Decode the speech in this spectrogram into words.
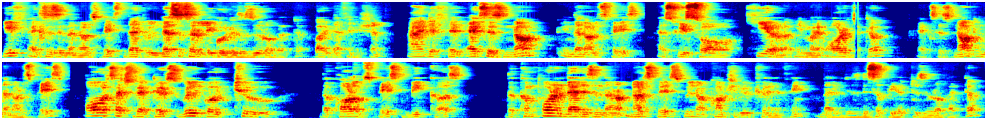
if x is in the null space, that will necessarily go to the zero vector by definition. And if x is not in the null space, as we saw here in my origin vector, x is not in the null space, all such vectors will go to the column space because the component that is in the null space will not contribute to anything, that will just disappear to zero vector.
